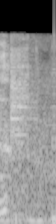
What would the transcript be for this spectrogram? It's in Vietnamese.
Huh?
